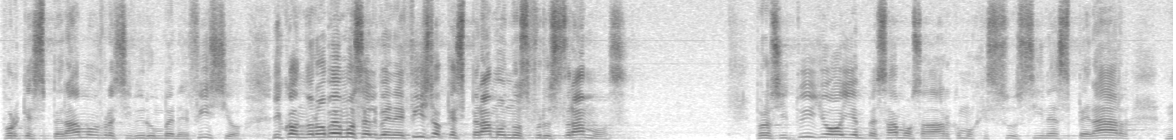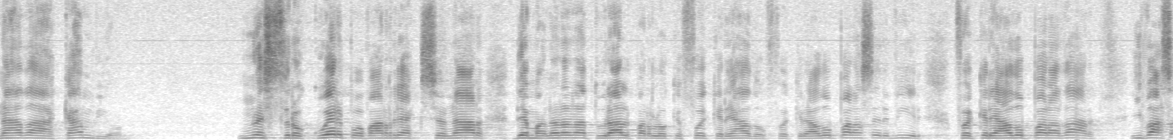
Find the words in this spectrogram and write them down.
porque esperamos recibir un beneficio. Y cuando no vemos el beneficio que esperamos, nos frustramos. Pero si tú y yo hoy empezamos a dar como Jesús sin esperar nada a cambio, nuestro cuerpo va a reaccionar de manera natural para lo que fue creado. Fue creado para servir, fue creado para dar. Y vas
